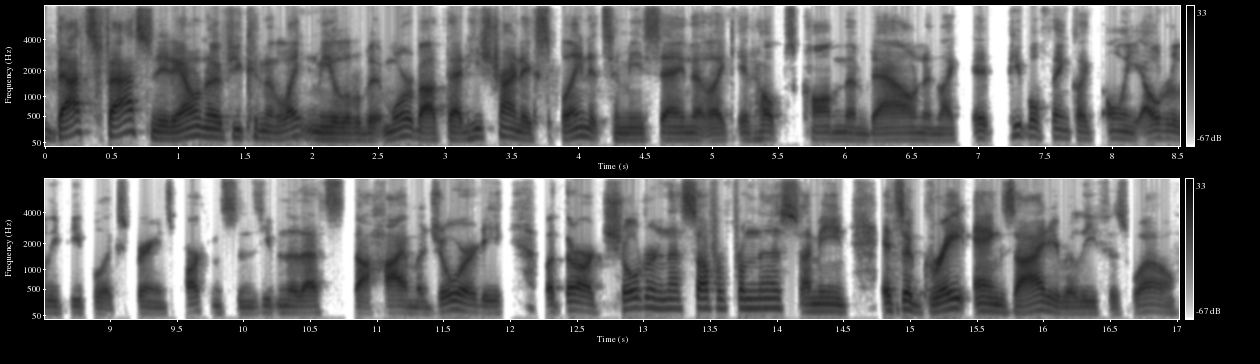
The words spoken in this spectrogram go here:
That's fascinating i don't know if you can enlighten me a little bit more about that he's trying to explain it to me saying that like it helps calm them down and like it people think like only elderly people experience parkinson's even though that's the high majority but there are children that suffer from this i mean it's a great anxiety relief as well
